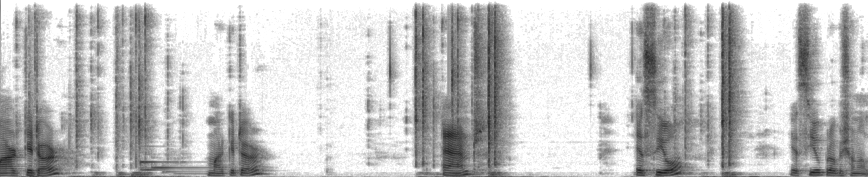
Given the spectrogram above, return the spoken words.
marketer marketer and SEO SEO professional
